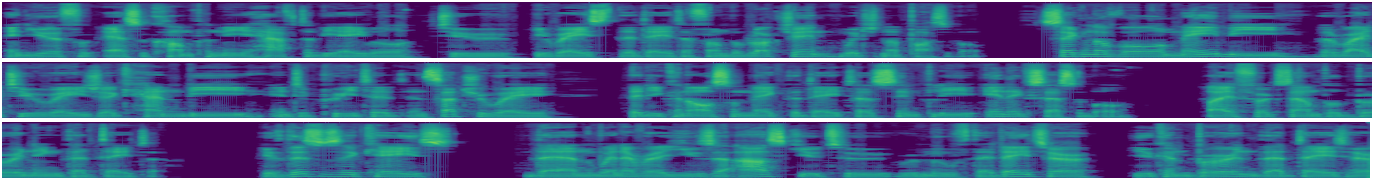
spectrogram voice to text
and you as a company have to be able to erase the data from the blockchain, which is not possible. Second of all, maybe the right to erasure can be interpreted in such a way that you can also make the data simply inaccessible by, for example, burning that data. If this is the case, then whenever a user asks you to remove their data, you can burn that data,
